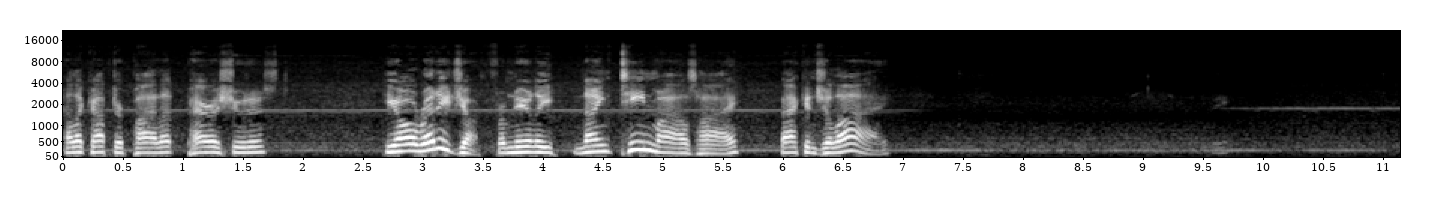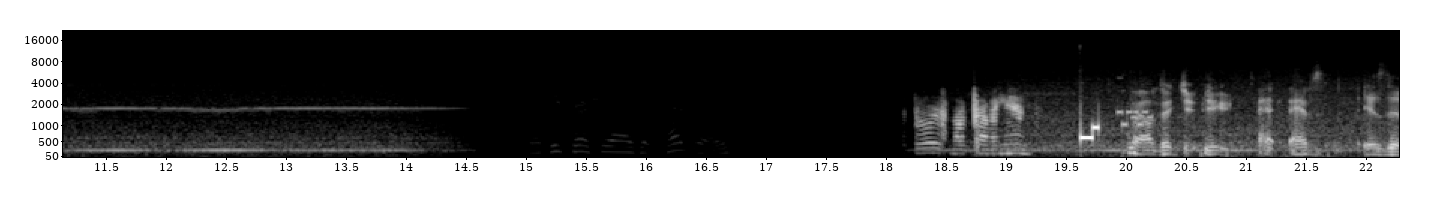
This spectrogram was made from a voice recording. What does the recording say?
helicopter pilot, parachutist. He already jumped from nearly 19 miles high back in July. The door's coming in. Well, you, you, is the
